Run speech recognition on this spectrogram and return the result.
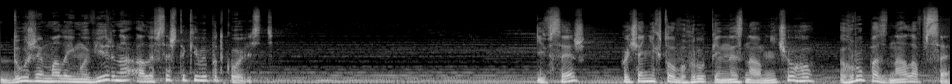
Дуже малоймовірна, але все ж таки випадковість. І все ж, хоча ніхто в групі не знав нічого, група знала все.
